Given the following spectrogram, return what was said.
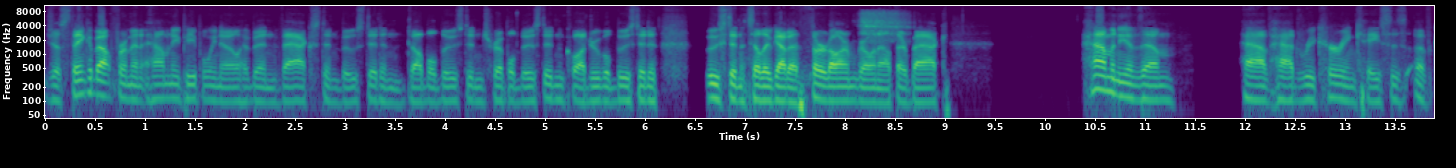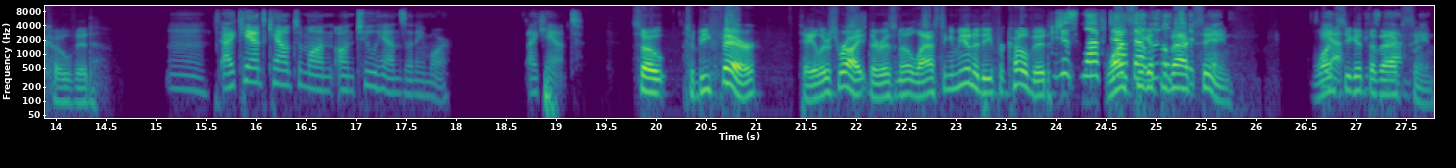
Just think about for a minute how many people we know have been vaxxed and boosted and double boosted and triple boosted and quadruple boosted and boosted until they've got a third arm growing out their back. How many of them have had recurring cases of COVID? Mm, I can't count them on on two hands anymore. I can't. So, to be fair, Taylor's right. There is no lasting immunity for COVID You just left out that you get the little tidbit. vaccine. Once Yeah, you get the exactly. vaccine.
